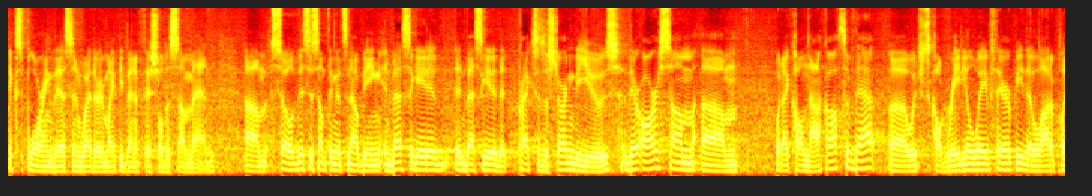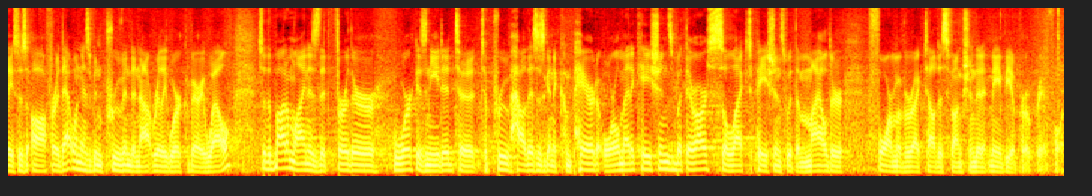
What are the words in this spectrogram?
exploring this and whether it might be beneficial to some men. Um, so this is something that's now being investigated, investigated that practices are starting to use. There are some um, what I call knockoffs of that, uh, which is called radial wave therapy that a lot of places offer. That one has been proven to not really work very well. So the bottom line is that further work is needed to, to prove how this is going to compare to oral medications, but there are select patients with a milder form of erectile dysfunction that it may be appropriate for.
